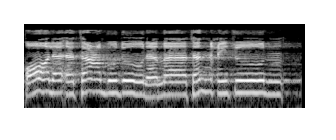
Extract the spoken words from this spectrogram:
قال أتعبدون ما تنحتون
